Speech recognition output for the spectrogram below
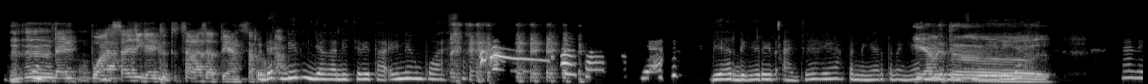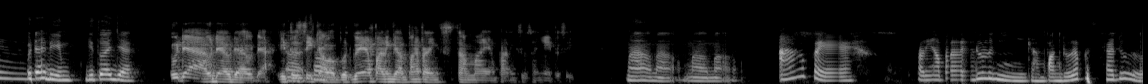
Mm-mm, dan puasa juga itu tuh salah satu yang seru. Udah dim jangan diceritain yang puasa. Biar dengerin aja ya pendengar-pendengar. Iya betul. Sendiri ya. Udah dim gitu aja. Udah, udah, udah, udah. Itu uh, sih so, kalau buat gue yang paling gampang, paling sama yang paling susahnya itu sih. Mal, mal, mal, mal. Apa ya? Paling apa dulu nih? Gampang dulu apa susah dulu?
